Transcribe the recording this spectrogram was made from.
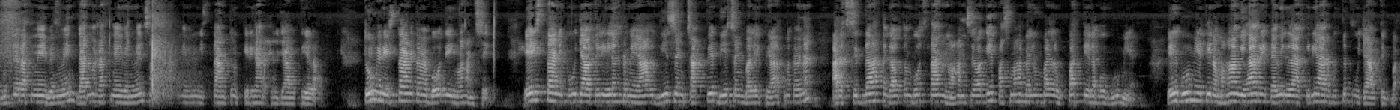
බුද්ධ රත්නයේ වෙනුවෙන් ධර්ම රත්නයේ වෙනුවෙන් සංඝ රත්නයේ වෙනුවෙන් ස්ථාන තුන කිරිහාර පූජාව තියලා. තුන්වෙනි ස්ථානේ තමයි බෝධීන් වහන්සේ. ඒ ස්ථානේ පූජාව තියලා ඊළඟට මේ ආව දියසෙන් ශක්තිය දියසෙන් බලය ක්‍රියාත්මක වෙන අර සිද්ධාර්ථ ගෞතම බෝසතාණන් වහන්සේ වගේ පස්මහ බැලුම් බල්ල උප්පත්තිය ලැබුව භූමිය. ඒ භූමියේ තියෙන මහා විහාරයට ඇවිල්ලා කිරිහාර බුද්ධ පූජාව තිබ්බා.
